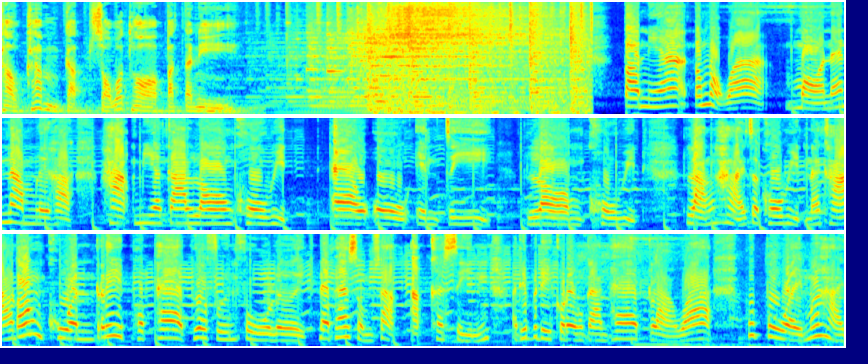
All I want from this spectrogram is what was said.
ข่าวค่ำกับ สวทปัตตานี ตอนนี้ต้องบอกว่า หมอแนะนำเลยค่ะ หากมีอาการลองโควิด L O N G ลองโควิด หลังหายจากโควิดนะคะ ต้องควรรีบพบแพทย์เพื่อฟื้นฟูเลยนายแพทย์สมศักดิ์อักขศินอธิบดีกรมการแพทย์กล่าวว่า ผู้ป่วยเมื่อหาย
